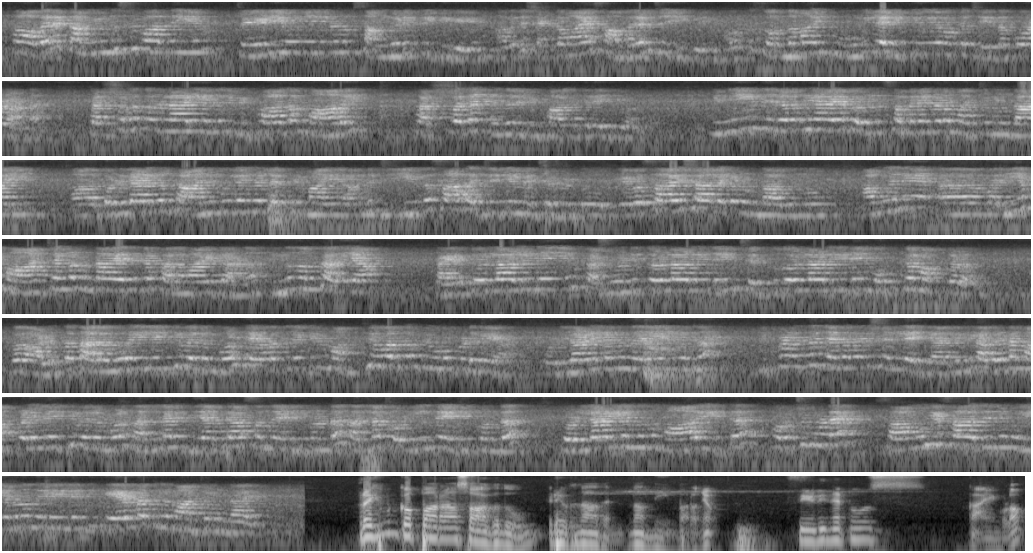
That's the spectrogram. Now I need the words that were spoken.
അപ്പൊ അവരെ കമ്മ്യൂണിസ്റ്റ് പാർട്ടിയും ട്രേഡ് യൂണിയനുകളും സംഘടിപ്പിക്കുകയും അവർ ശക്തമായ സമരം ചെയ്യുകയും അവർക്ക് സ്വന്തമായി ഭൂമി ലഭിക്കുകയും ഒക്കെ ചെയ്തപ്പോഴാണ് കർഷക തൊഴിലാളി എന്നൊരു വിഭാഗം മാറി കർഷകൻ എന്നൊരു വിഭാഗത്തിലേക്ക് വന്നു പിന്നെയും നിരവധിയായ തൊഴിൽ സമരങ്ങളും മറ്റുമുണ്ടായി തൊഴിലാളികൾക്ക് ആനുകൂല്യങ്ങൾ ലഭ്യമായി. അവന്റെ ജീവിത സാഹചര്യം മെച്ചപ്പെട്ടു. വ്യവസായശാലകൾ ഉണ്ടാകുന്നു. അങ്ങനെ വലിയ മാറ്റങ്ങൾ ഉണ്ടായതിന്റെ ഫലമായിട്ടാണ് ഇന്ന് നമുക്കറിയാം. കയർ തൊഴിലാളിയുടെയും കശുവണ്ടി തൊഴിലാളിയുടെയും ചെത്തു തൊഴിലാളിയുടെയും ഒക്കെ അടുത്ത തലമുറയിലേക്ക് വരുമ്പോൾ കേരളത്തിലേക്ക് ഒരു മധ്യവർഗം രൂപപ്പെടുകയാണ്. തൊഴിലാളി എന്ന നിലയിൽ നിന്ന് ഇപ്പോഴത്തെ ജനറേഷനിലേക്ക് അല്ലെങ്കിൽ അവരുടെ മക്കളിലേക്ക് വരുമ്പോൾ നല്ല വിദ്യാഭ്യാസം നേടിക്കൊണ്ട് നല്ല തൊഴിൽ നേടിക്കൊണ്ട് തൊഴിലാളി എന്നത് മാറിയിട്ട് കുറച്ചുകൂടെ സാമൂഹ്യ സാഹചര്യം ഉയർന്ന നിലയിലേക്ക് കേരളത്തിൽ മാറ്റം ഉണ്ടായി. റഹിം കൊപ്പാറ സ്വാഗതവും രഘുനാഥൻ നന്ദിയും പറഞ്ഞു. C D net news Kayamkulam.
